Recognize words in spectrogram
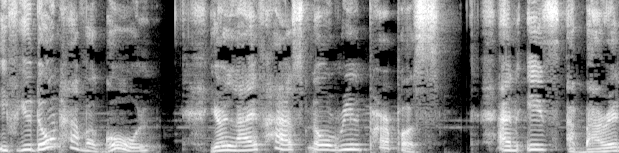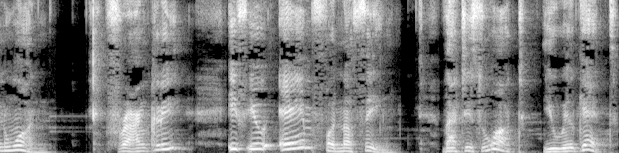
If you don't have a goal, your life has no real purpose and is a barren one. Frankly, if you aim for nothing, that is what you will get.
